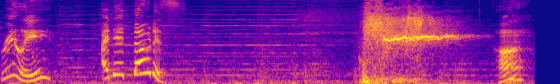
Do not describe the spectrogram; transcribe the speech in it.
Really? I didn't notice. Huh? Axol,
